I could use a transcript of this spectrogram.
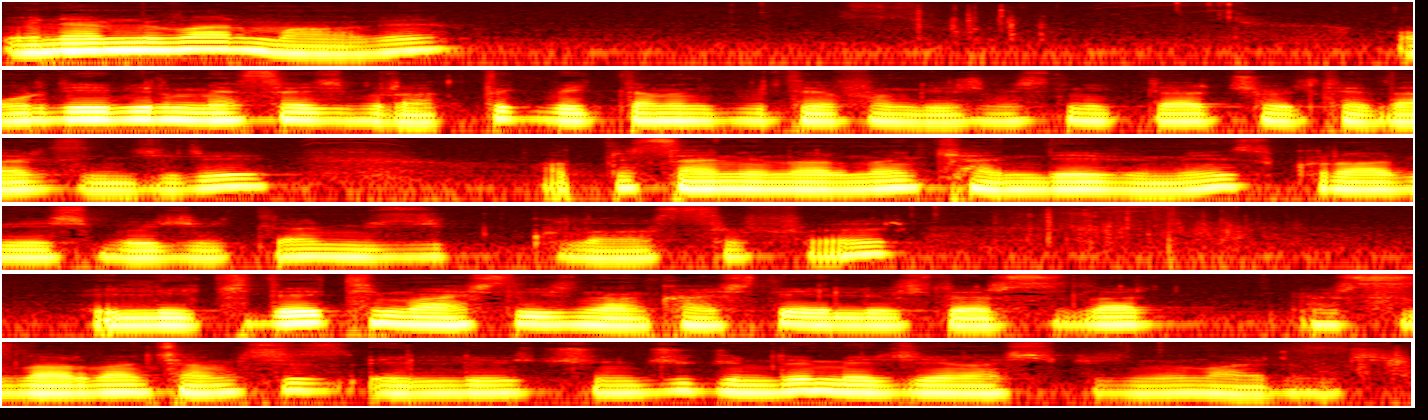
Önemli var mı abi? Oraya bir mesaj bıraktık. Beklenmedik bir telefon görüşmesi. Nükleer çöl tedarik zinciri. 60 saniyenin ardından kendi evimiz. Kurabiye işi böcekler. Müzik kulağı 0. 52'de Tim açtı yüzünden kaçtı. 53'te hırsızlar hırsızlardan çamsız. 53. günde Merice'nin aşk yüzünden ayrılmış.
